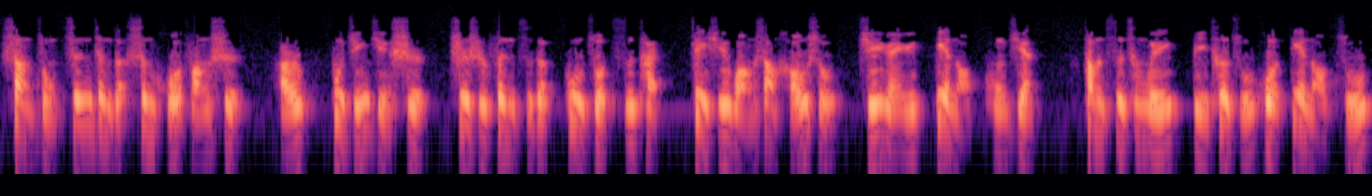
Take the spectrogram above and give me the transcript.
上种真正的生活方式，而不仅仅是知识分子的故作姿态。这些网上好手结缘于电脑空间，他们自称为比特族或电脑族。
